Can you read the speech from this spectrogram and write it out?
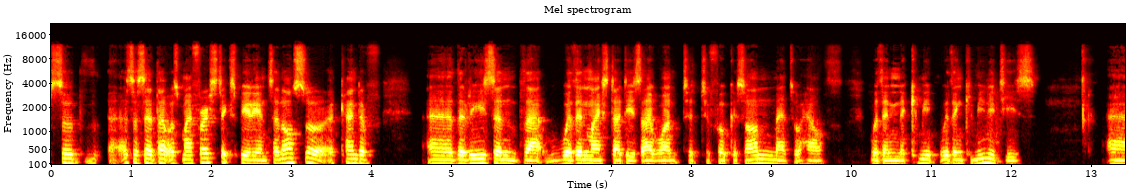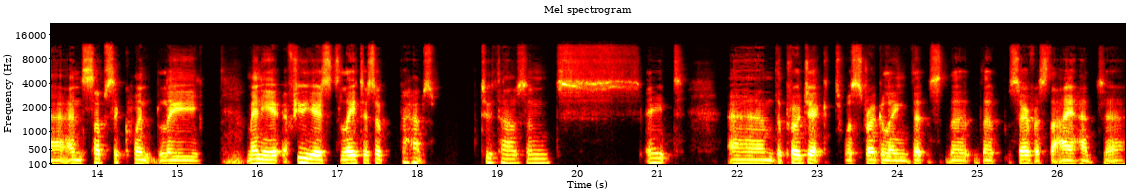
so th- as i said that was my first experience and also a kind of uh, the reason that within my studies I wanted to focus on mental health within the commu- within communities, uh, and subsequently many a few years later, so perhaps 2008, um, the project was struggling. That the the service that I had uh,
